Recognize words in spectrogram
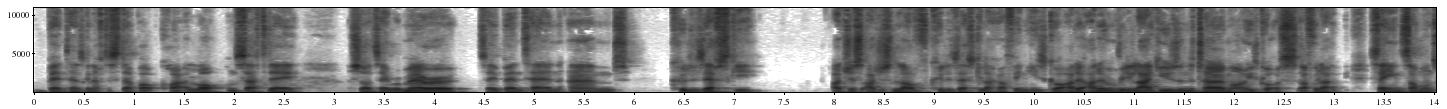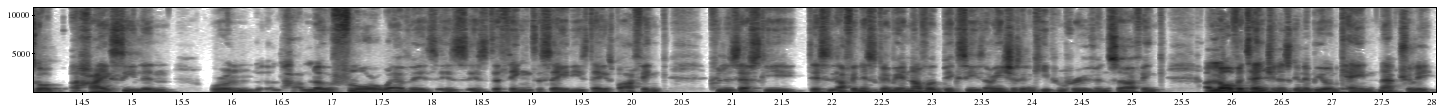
Ben 10 going to have to step up quite a lot on Saturday. So I'd say Romero, say Ben 10, and Kulusevski. I just I just love Kulusevski. Like I think he's got. I don't I don't really like using the term. Oh, he's got. A, I feel like saying someone's got a high ceiling or a low floor or whatever is is is the thing to say these days. But I think Kulusevski, this is, I think this is going to be another big season. I mean, he's just going to keep improving. So I think a lot of attention is going to be on Kane naturally.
